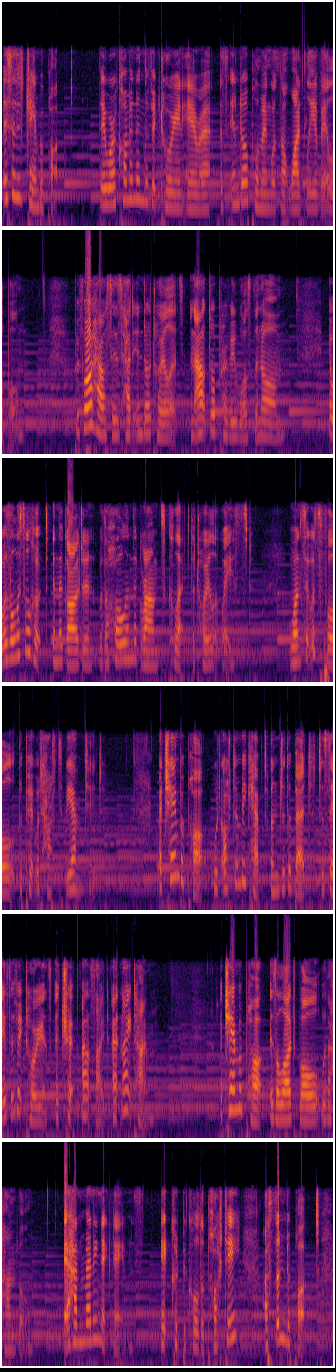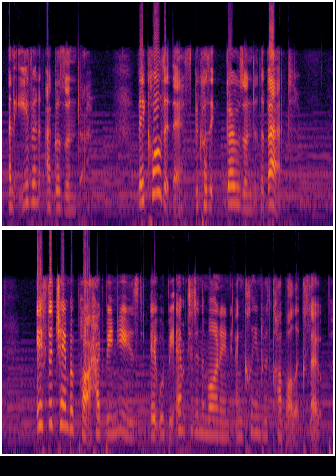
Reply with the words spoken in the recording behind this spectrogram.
This is a chamber pot. They were common in the Victorian era as indoor plumbing was not widely available. Before houses had indoor toilets, an outdoor privy was the norm. It was a little hut in the garden with a hole in the ground to collect the toilet waste. Once it was full, the pit would have to be emptied. A chamber pot would often be kept under the bed to save the Victorians a trip outside at night time. A chamber pot is a large bowl with a handle. It had many nicknames. It could be called a potty, a thunder pot, and even a gazunda. They called it this because it goes under the bed. If the chamber pot had been used, it would be emptied in the morning and cleaned with carbolic soap.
